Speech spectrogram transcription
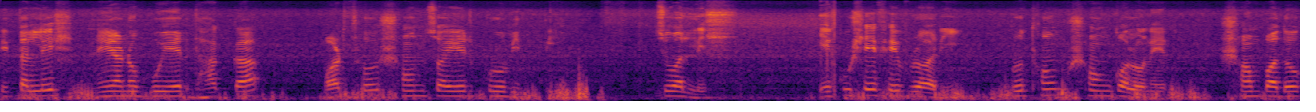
তেতাল্লিশ নিরানব্বইয়ের ধাক্কা, অর্থ সঞ্চয়ের প্রবৃত্তি। চুয়াল্লিশ, একুশে ফেব্রুয়ারি প্রথম সংকলনের সম্পাদক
